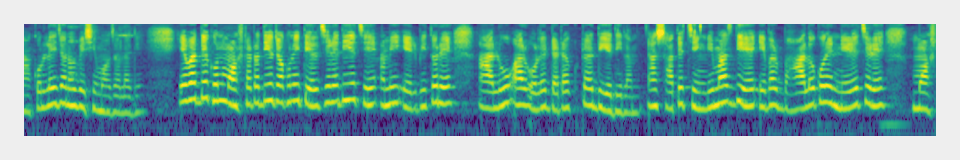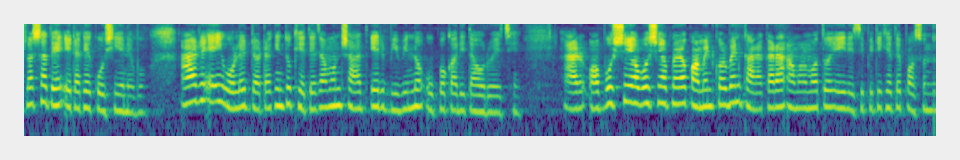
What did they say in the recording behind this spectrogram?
না করলেই যেন বেশি মজা লাগে। এবার দেখুন, মশলাটা দিয়ে যখনই তেল ছেড়ে দিয়েছে, আমি এর ভিতরে আলু আর ওলের ডাটাটা দিয়ে দিলাম। আর সাথে চিংড়ি মাছ দিয়ে এবার ভালো করে নেড়ে চেড়ে মশলার সাথে এটাকে কষিয়ে নেব। আর এই ওলের ডাটা কিন্তু খেতে যেমন স্বাদ, এর বিভিন্ন উপকারিতাও রয়েছে। হয়েছে। আর অবশ্যই অবশ্যই আপনারা কমেন্ট করবেন কারা কারা আমার মতো এই রেসিপিটি খেতে পছন্দ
